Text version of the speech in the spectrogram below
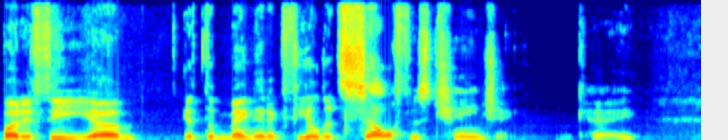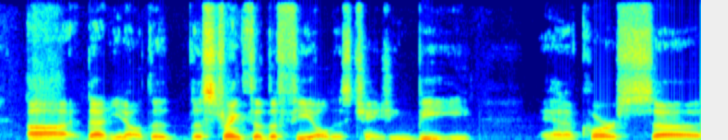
but if the um, if the magnetic field itself is changing, okay, uh, that you know the the strength of the field is changing B, and of course uh,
